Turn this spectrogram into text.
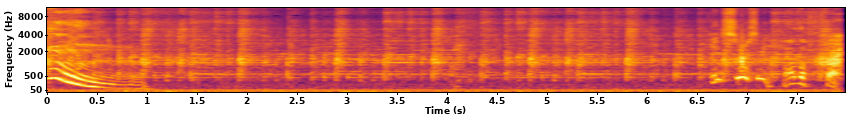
Mmm! How the fuck?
